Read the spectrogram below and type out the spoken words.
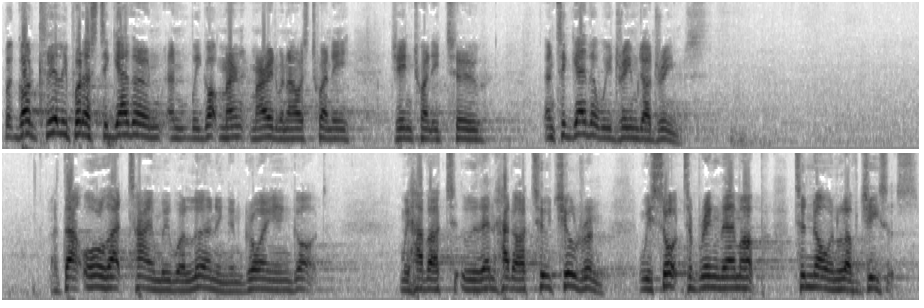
but God clearly put us together, and, and we got mar- married when I was 20, Jean 22, and together we dreamed our dreams. At that, all that time, we were learning and growing in God. We, have our t- we then had our two children. We sought to bring them up to know and love Jesus.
